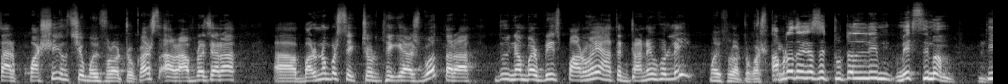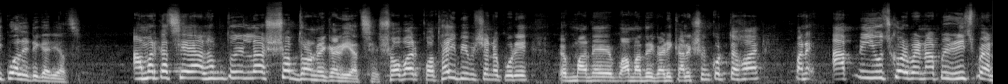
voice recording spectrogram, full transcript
তার পাশেই হচ্ছে মহিফুর অটোকার্স আর আমরা যারা বারো নম্বর সেক্টর থেকে আসব তারা দুই নম্বর ব্রিজ পার হয়ে হাতের ডানে হলেই মহিফুর অটোকার্স আপনাদের কাছে টোটালি ম্যাক্সিমাম কি কোয়ালিটি গাড়ি আছে? আমার কাছে আলহামদুলিল্লাহ সব ধরনের গাড়ি আছে। সবার কথাই বিবেচনা করে মানে আমাদের গাড়ি কালেকশন করতে হয়। মানে আপনি ইউজ করবেন আপনি রিচ ম্যান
